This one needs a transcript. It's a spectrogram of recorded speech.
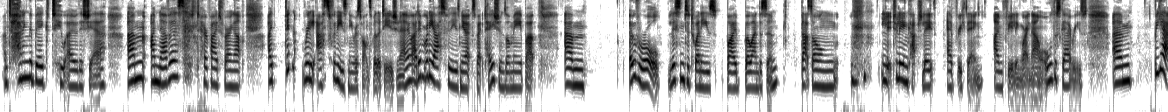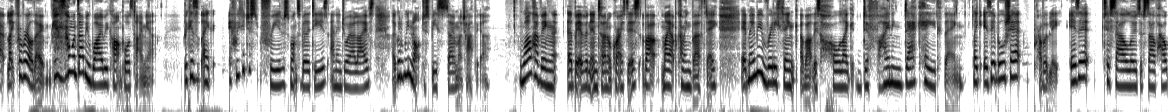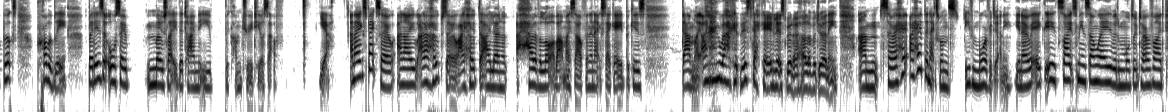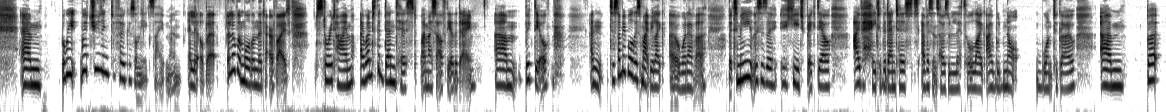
I'm turning the big 2-0 this year. Um, I'm nervous, terrified throwing up. I didn't really ask for these new responsibilities, you know? I didn't really ask for these new expectations on me, but um, overall, listen to 20s by Bo Anderson. That song literally encapsulates everything I'm feeling right now, all the scaries. Um, but yeah, like for real though, can someone tell me why we can't pause time yet? Because like if we could just free responsibilities and enjoy our lives, like would we not just be so much happier? While having a bit of an internal crisis about my upcoming birthday, it made me really think about this whole like defining decade thing. Like, is it bullshit? Probably. Is it to sell loads of self help books? Probably. But is it also most likely the time that you become true to yourself? Yeah, and I expect so, and I I hope so. I hope that I learn a, a hell of a lot about myself in the next decade because damn, like I look back at this decade and it's been a hell of a journey. Um, so I hope I hope the next one's even more of a journey. You know, it, it excites me in some way, but I'm also terrified. Um, but we we're choosing to focus on the excitement a little bit, a little bit more than the terrified. Story time. I went to the dentist by myself the other day. Um, big deal. And to some people, this might be like, oh, whatever. But to me, this is a, a huge big deal. I've hated the dentists ever since I was little. Like, I would not want to go. Um, but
